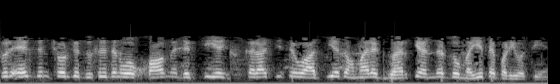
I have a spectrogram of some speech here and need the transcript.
پھر ایک دن چھوڑ کے دوسرے دن وہ خواب میں دیکھتی ہے، کراچی سے وہ آتی ہے تو ہمارے گھر کے اندر دو میتیں پڑی ہوتی ہیں۔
